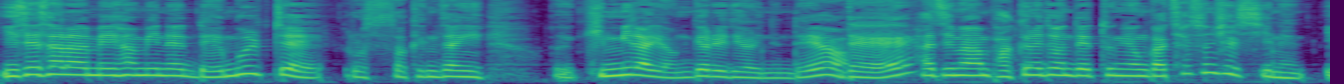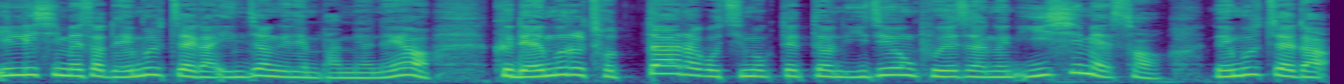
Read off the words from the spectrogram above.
이 세 사람의 혐의는 뇌물죄로서 굉장히 긴밀하게 연결이 되어 있는데요. 네. 하지만 박근혜 전 대통령과 최순실 씨는 1, 2심에서 뇌물죄가 인정이 된 반면에요. 그 뇌물을 줬다라고 지목됐던 이재용 부회장은 2심에서 뇌물죄가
